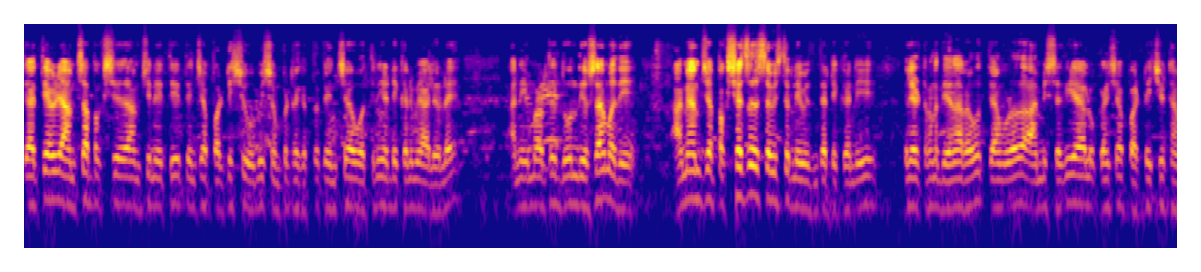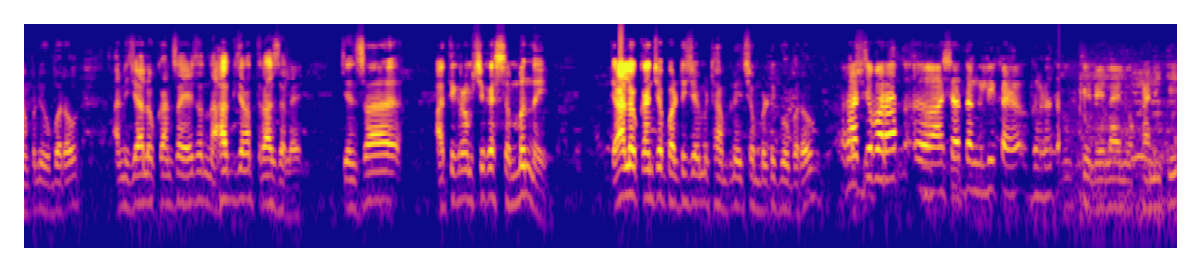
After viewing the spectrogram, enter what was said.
त्या त्यावेळी आमचा पक्ष आमचे नेते त्यांच्या पाठीशी उभी शंभर टक्के करतात त्यांच्या वतीने या ठिकाणी मी आलेलो आहे आणि मला वाटतं दोन दिवसामध्ये आम्ही आमच्या पक्षाचं सविस्तर निवेदन त्या ठिकाणी कलेक्टरना देणार आहोत त्यामुळं आम्ही सगळे या लोकांच्या पाठीशी ठामपणे उभं राहू आणि ज्या लोकांचा याचा नाहक ज्यांना त्रास झाला आहे ज्यांचा अतिक्रमशी काही संबंध नाही त्या लोकांच्या पाठीशी आम्ही ठामपणे शंभर टक्के उभं राहू. राज्यभरात अशा दंगली काय घडत केलेला आहे लोकांनी की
